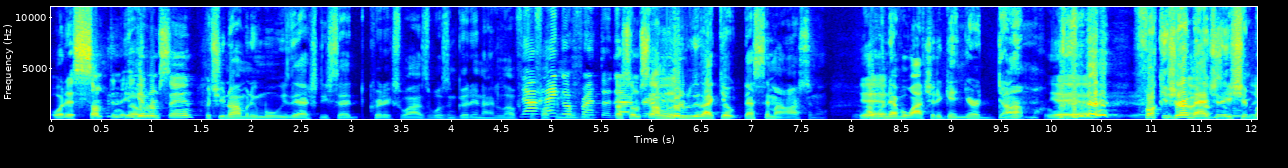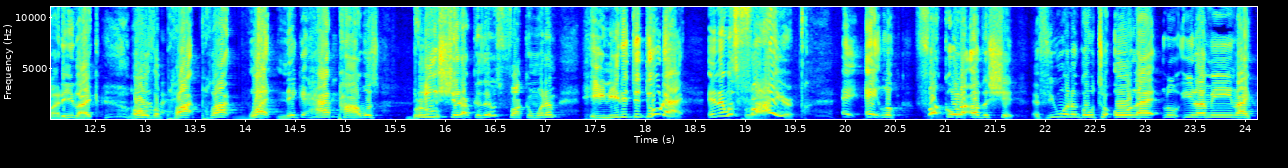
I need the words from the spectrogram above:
or there's something. you Yo, get what I'm saying? But you know how many movies they actually said critics wise wasn't good, and I loved Nah, the I fucking ain't gonna movie. front though. That's that what I'm saying. I'm literally like, yo, that's in my arsenal. I would never watch it again. You're dumb. Yeah. Fuck is your imagination, absolutely. buddy? Like, oh, the plot, plot. What nigga had powers, blew shit up because it was fucking with him. He needed to do that, and it was fire. Hey, hey, look, fuck all the other shit. If you want to go to all that, lo- you know what I mean? Like,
